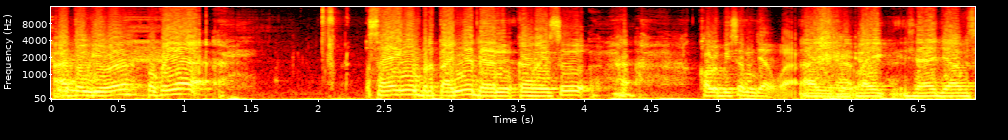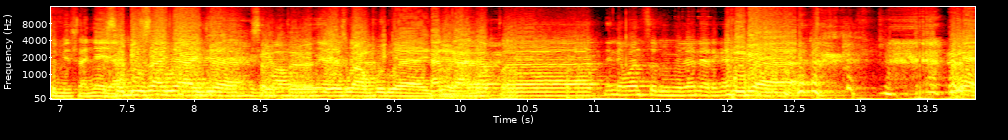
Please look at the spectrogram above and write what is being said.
atau gimana pokoknya saya ingin bertanya dan Kang Rensu ha, kalau bisa menjawab Ah, iya, baik. Saya jawab sebisanya ya. sebisanya aja Semampunya. gitu ya semampunya aja Kan nggak dapet ini one sub miliar kan? enggak Oke.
